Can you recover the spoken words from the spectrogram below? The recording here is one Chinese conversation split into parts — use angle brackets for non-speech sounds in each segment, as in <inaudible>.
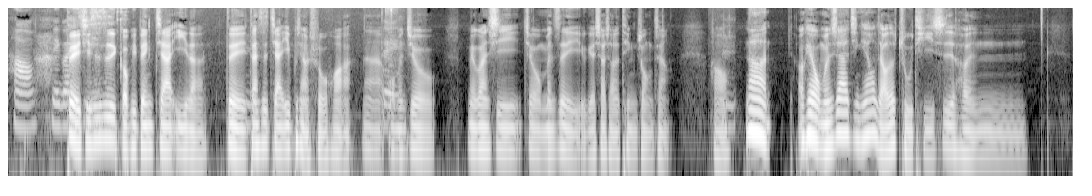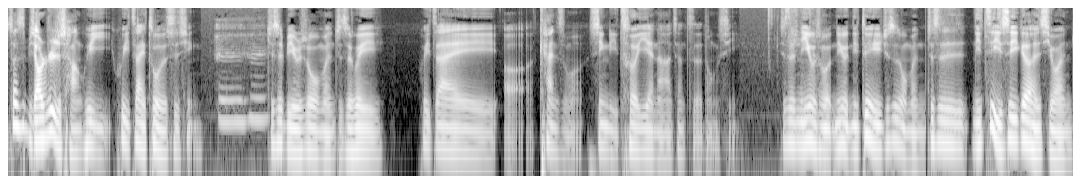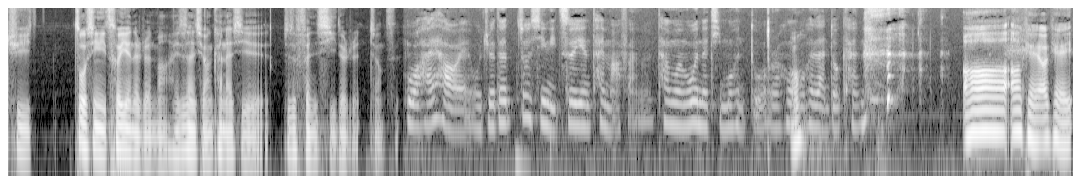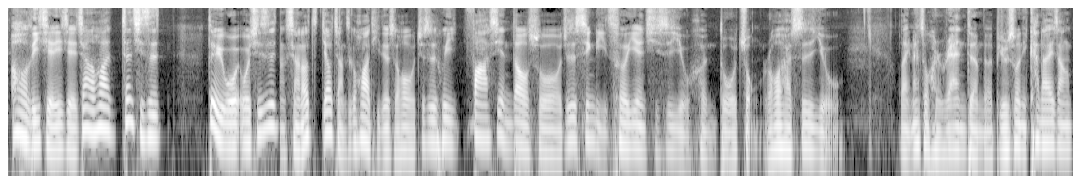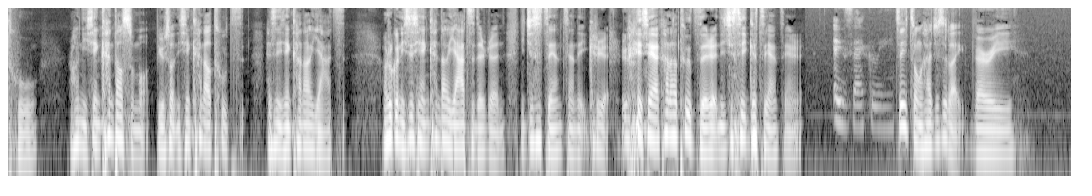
好，没关系。对，其实是 Kopi Bang 加一了。对，嗯、但是加一不想说话，那我们就没关系。就我们这里有个小小的听众，这样。好，嗯、那 OK，我们现在今天要聊的主题是很算是比较日常会会在做的事情。嗯哼。就是比如说，我们就是会会在呃看什么心理测验啊这样子的东西。就是你有什么？你有你对于就是我们就是你自己是一个很喜欢去做心理测验的人吗？还是很喜欢看那些就是分析的人这样子？我还好哎，我觉得做心理测验太麻烦了，他们问的题目很多，然后我会懒得看。<laughs> 哦、oh,，OK OK，哦、oh,，理解理解。这样的话，这样其实对于我，我其实想到要讲这个话题的时候，就是会发现到说，就是心理测验其实有很多种，然后它是有。来、like、那种很 random 的，比如说你看到一张图，然后你先看到什么？比如说你先看到兔子，还是你先看到鸭子？如果你是先看到鸭子的人，你就是怎样怎样的一个人；如果你现在看到兔子的人，你就是一个怎样怎样的人。Exactly。这种它就是 like very，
